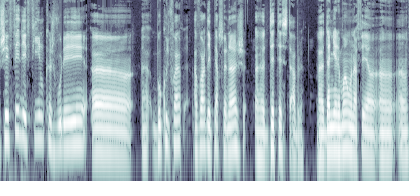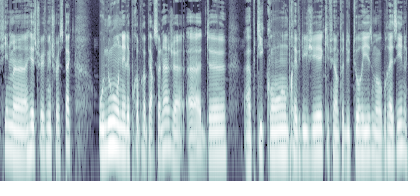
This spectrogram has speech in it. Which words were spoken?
j'ai fait des films que je voulais euh, euh, beaucoup de fois avoir des personnages euh, détestables. Mm. Daniel et moi, on a fait un, film History of Mutual Respect où nous, on est les propres personnages de petits cons privilégiés qui fait un peu du tourisme au Brésil.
